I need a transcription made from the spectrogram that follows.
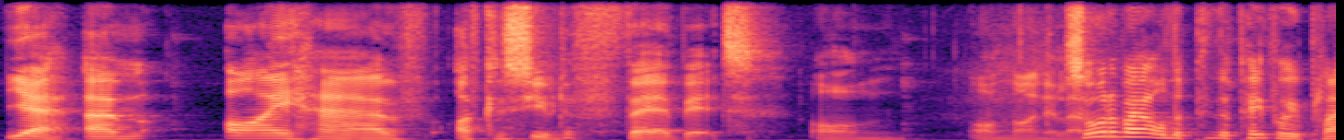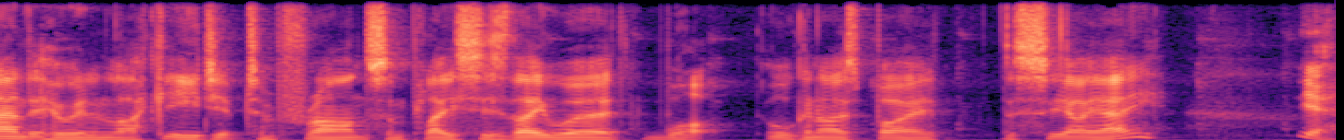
yeah. Um, I have I've consumed a fair bit on on 9/11. So what about all the the people who planned it, who were in like Egypt and France and places? They were what organised by the CIA. yeah,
